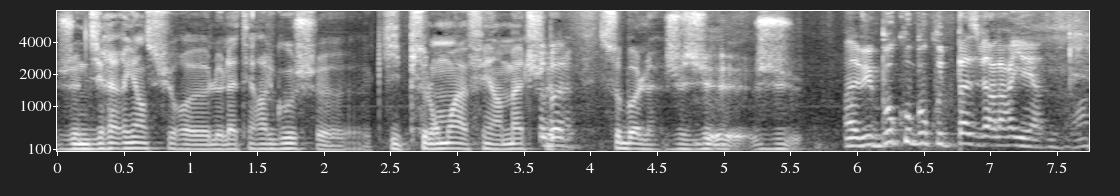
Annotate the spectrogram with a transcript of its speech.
Je ne dirais rien sur euh, le latéral gauche, euh, qui, selon moi, a fait un match... Sobol. Sobol. Je, je, je, on a vu beaucoup, beaucoup de passes vers l'arrière, disons. Hein.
